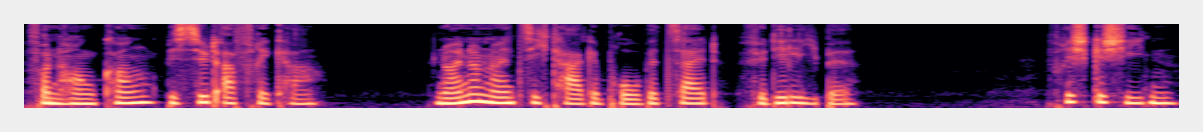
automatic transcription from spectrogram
Von Hongkong bis Südafrika. 99 Tage Probezeit für die Liebe. Frisch geschieden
